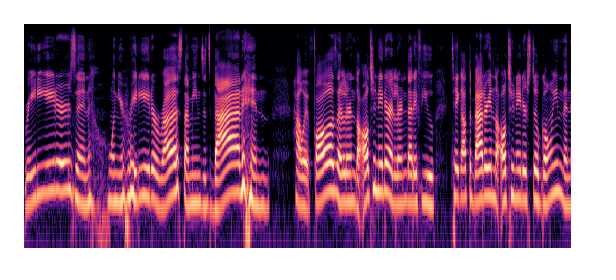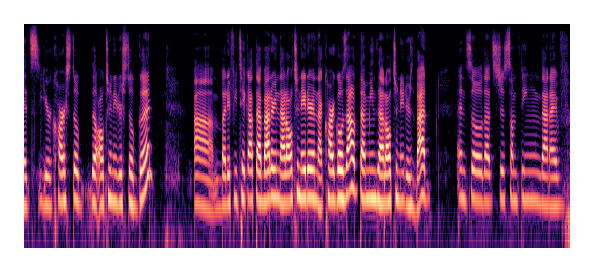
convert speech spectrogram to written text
radiators and when your radiator rusts, that means it's bad and how it falls. I learned the alternator. I learned that if you take out the battery and the alternator's still going, then it's your car still the alternator's still good. Um, but if you take out that battery and that alternator and that car goes out, that means that alternator's bad. And so that's just something that I've,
